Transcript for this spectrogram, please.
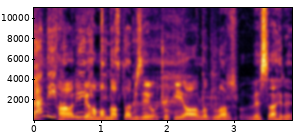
Ben de yıkanmaya Tarihi bir hamamda hatta gibi. bizi Ha. çok iyi ağırladılar vesaire.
